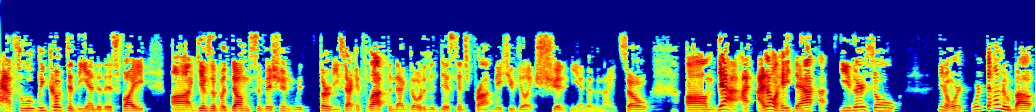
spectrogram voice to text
absolutely cooked at the end of this fight uh, gives up a dumb submission with 30 seconds left, and that go to the distance prop makes you feel like shit at the end of the night. So, um, yeah, I, I don't hate that either. So, you know, we're we're down to about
